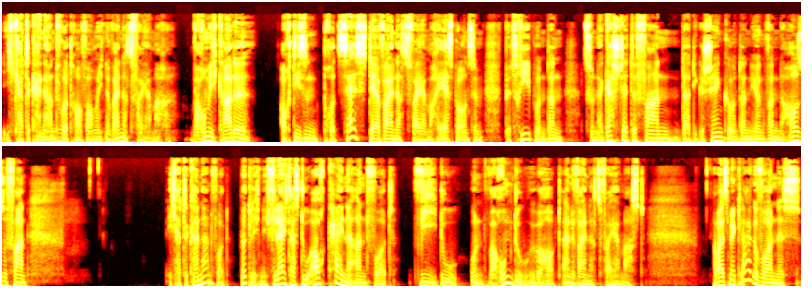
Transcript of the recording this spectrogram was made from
Ich hatte keine Antwort drauf, warum ich eine Weihnachtsfeier mache. Warum ich gerade auch diesen Prozess der Weihnachtsfeier mache, erst bei uns im Betrieb und dann zu einer Gaststätte fahren, da die Geschenke und dann irgendwann nach Hause fahren. Ich hatte keine Antwort, wirklich nicht. Vielleicht hast du auch keine Antwort, wie du und warum du überhaupt eine Weihnachtsfeier machst. Aber als mir klar geworden ist,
